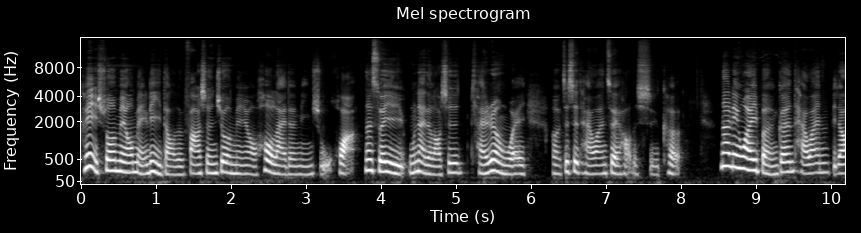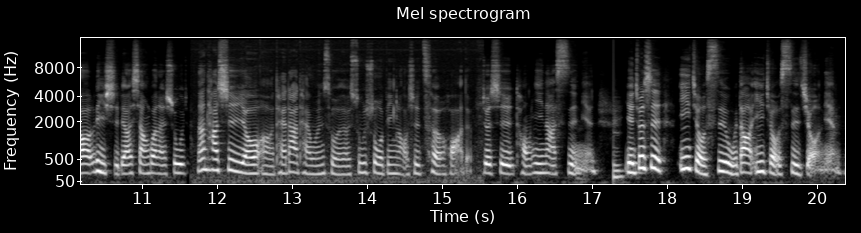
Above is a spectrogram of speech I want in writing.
可以说没有美丽岛的发生，就没有后来的民主化。那所以吴乃的老师才认为，呃，这是台湾最好的时刻。那另外一本跟台湾比较历史比较相关的书，那它是由呃台大台文所的苏硕斌老师策划的，就是统一那四年，也就是一九四五到一九四九年。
